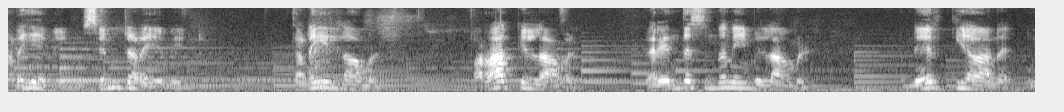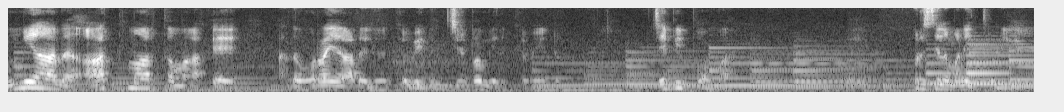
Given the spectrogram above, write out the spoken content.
அடைய வேண்டும் சென்றடைய வேண்டும். தடையில்லாமல் பராக்கு இல்லாமல் வேற எந்த சிந்தனையும் இல்லாமல் நேர்த்தியான உண்மையான ஆத்மார்த்தமாக அந்த உரையாடல் இருக்க வேண்டும் ஜெபம் இருக்க வேண்டும். ஜெபிப்போமா? ஒரு சில மணி துணிகள்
